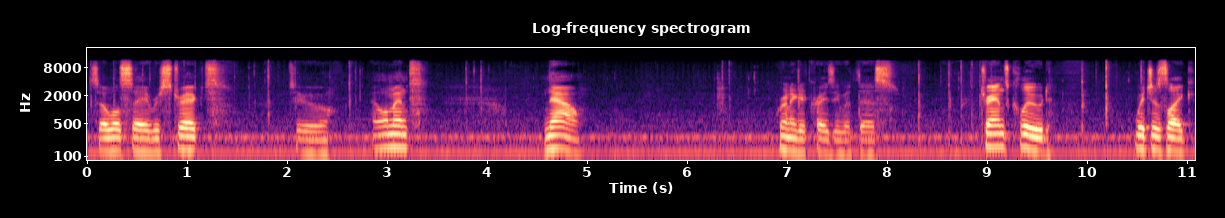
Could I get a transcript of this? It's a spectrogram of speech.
So we'll say restrict to element. Now, we're going to get crazy with this. Transclude, which is like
